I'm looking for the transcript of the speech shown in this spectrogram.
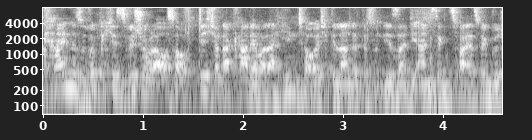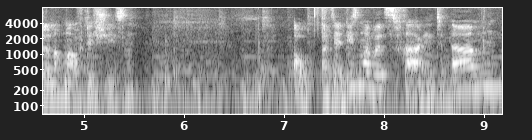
kein so wirkliches Visual außer auf dich und Arcadia, weil er hinter euch gelandet ist und ihr seid die einzigen zwei. Deswegen würde er nochmal auf dich schießen. Oh, okay, diesmal wird's fragend. Ähm,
